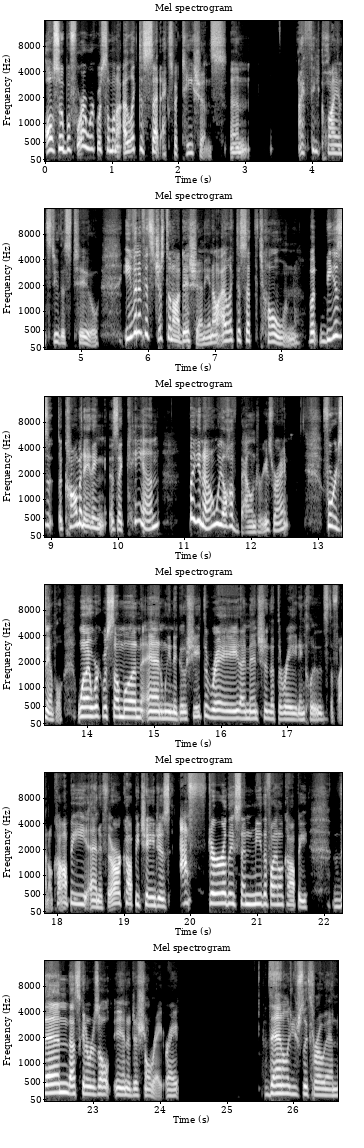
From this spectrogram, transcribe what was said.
Also, before I work with someone, I like to set expectations, and I think clients do this too. Even if it's just an audition, you know, I like to set the tone, but be as accommodating as I can. But, you know, we all have boundaries, right? For example, when I work with someone and we negotiate the rate, I mention that the rate includes the final copy. And if there are copy changes after they send me the final copy, then that's going to result in additional rate, right? Then I'll usually throw in,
